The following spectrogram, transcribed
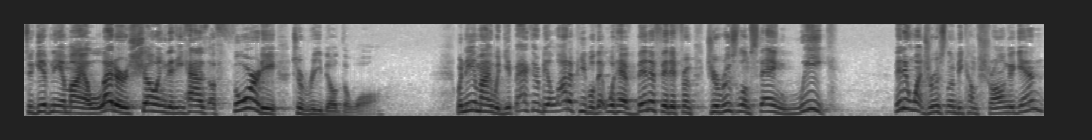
to give Nehemiah letters showing that he has authority to rebuild the wall. When Nehemiah would get back, there would be a lot of people that would have benefited from Jerusalem staying weak. They didn't want Jerusalem to become strong again.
